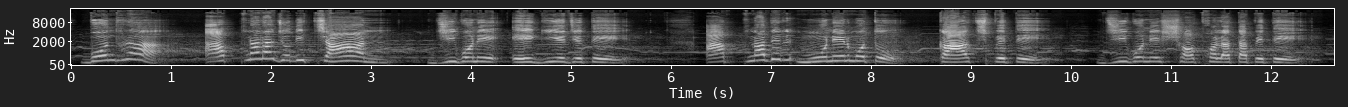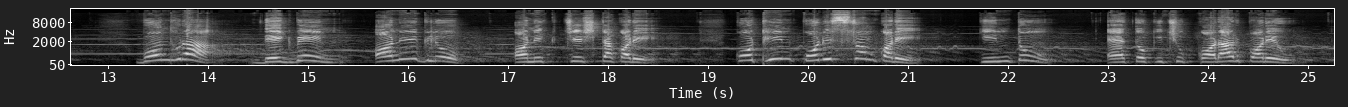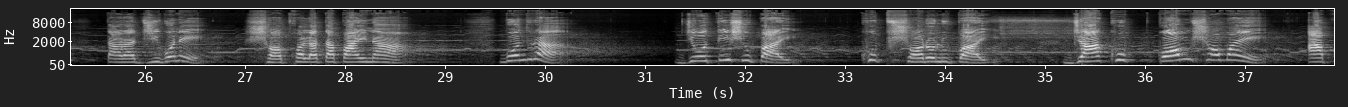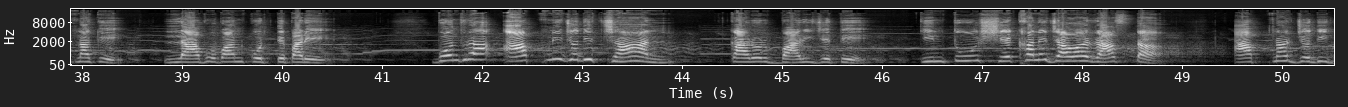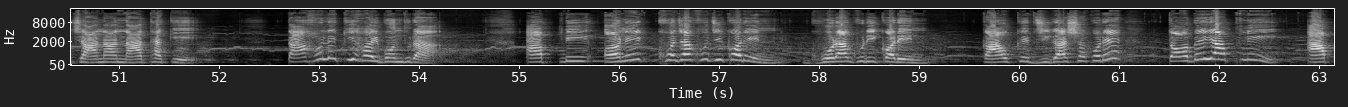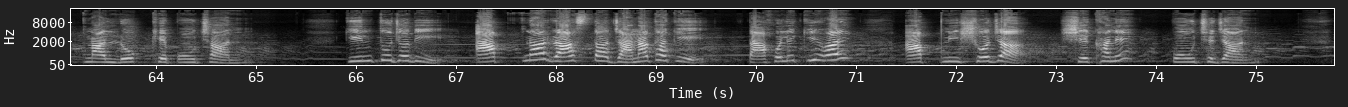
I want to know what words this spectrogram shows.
বন্ধুরা, আপনারা যদি চান জীবনে এগিয়ে যেতে, আপনাদের মনের মতো কাজ পেতে, জীবনে সফলতা পেতে, বন্ধুরা, দেখবেন অনেক লোক অনেক চেষ্টা করে, কঠিন পরিশ্রম করে কিন্তু এত কিছু করার পরেও তারা জীবনে সফলতা পায় না। বন্ধুরা, জ্যোতিষ উপায় খুব সরল উপায়, যা খুব কম সময়ে আপনাকে লাভবান করতে পারে। বন্ধুরা, আপনি যদি চান কারোর বাড়ি যেতে, কিন্তু সেখানে যাওয়ার রাস্তা আপনার যদি জানা না থাকে, তাহলে কি হয় বন্ধুরা? আপনি অনেক খোঁজাখুঁজি করেন, ঘোরাঘুরি করেন, কাউকে জিজ্ঞাসা করে তবেই আপনি আপনার লক্ষ্যে পৌঁছান। কিন্তু যদি আপনার রাস্তা জানা থাকে, তাহলে কি হয়? আপনি সোজা সেখানে পৌঁছে যান।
